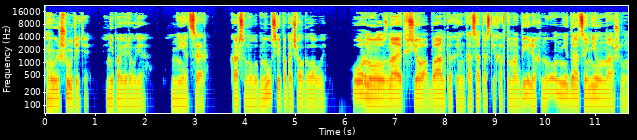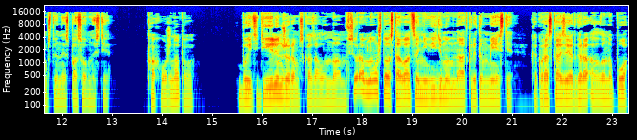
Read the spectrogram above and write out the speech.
«Вы шутите?» — не поверил я. «Нет, сэр». Карсон улыбнулся и покачал головой. Орнуэлл знает все о банках и инкассаторских автомобилях, но он недооценил наши умственные способности. Похоже на то. «Быть Диллинджером, — сказал он нам, — все равно, что оставаться невидимым на открытом месте, как в рассказе Эдгара Аллана По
